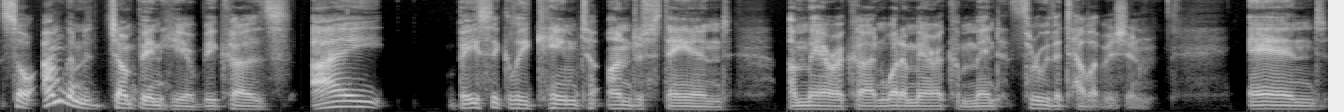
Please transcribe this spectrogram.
So I'm going to jump in here because I basically came to understand America and what America meant through the television. And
